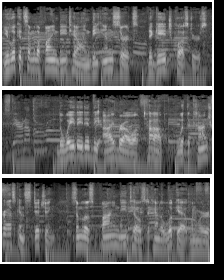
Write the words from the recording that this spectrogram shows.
You look at some of the fine detailing, the inserts, the gauge clusters, the way they did the eyebrow up top with the contrast and stitching, some of those fine details to kind of look at when we're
